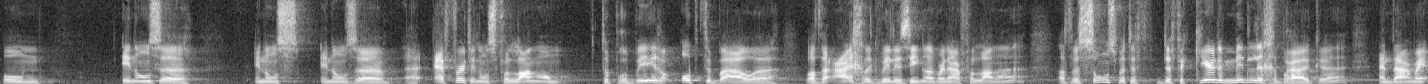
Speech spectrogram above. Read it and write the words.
om in, onze, in ons in onze uh, effort, in ons verlangen om te proberen op te bouwen wat we eigenlijk willen zien, wat we naar verlangen, dat we soms met de, de verkeerde middelen gebruiken en daarmee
